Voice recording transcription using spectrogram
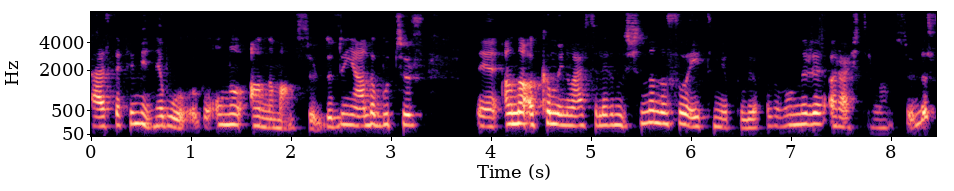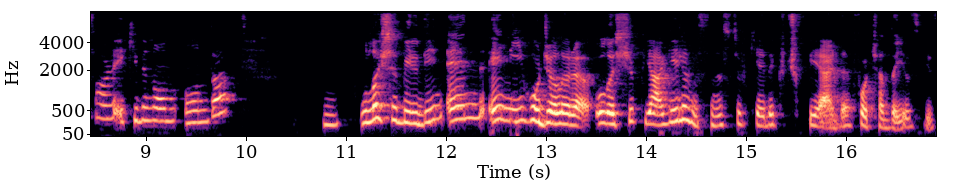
felsefe mi ne bu? Onu anlamam sürdü. Dünyada bu tür e, ana akım üniversitelerin dışında nasıl eğitim yapılıyor falan onları araştırmam sürdü. Sonra 2010'da ulaşabildiğin en en iyi hocalara ulaşıp ya gelir misiniz Türkiye'de küçük bir yerde Foça'dayız biz.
